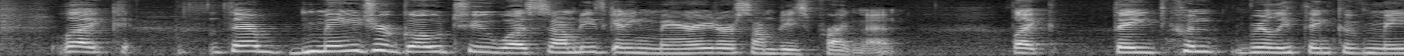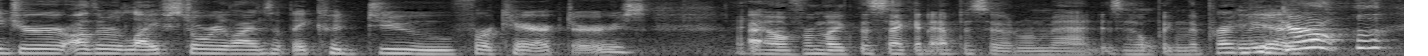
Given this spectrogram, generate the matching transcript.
like their major go to was somebody's getting married or somebody's pregnant. Like they couldn't really think of major other life storylines that they could do for characters. I know from like the second episode when Matt is helping the pregnant Yeah. girl.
